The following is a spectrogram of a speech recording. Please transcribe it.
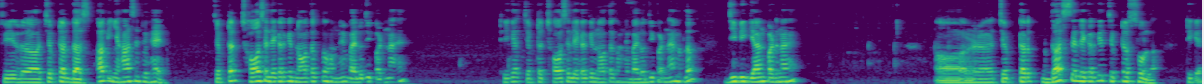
फिर चैप्टर दस। अब यहाँ से जो है चैप्टर छ से लेकर के नौ तक तो हमने बायोलॉजी पढ़ना है। ठीक है चैप्टर छ से लेकर के नौ तक हमने बायोलॉजी पढ़ना है मतलब जीव विज्ञान पढ़ना है। और चैप्टर 10 से लेकर के चैप्टर 16 ठीक है?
